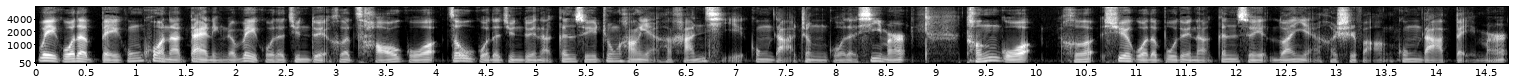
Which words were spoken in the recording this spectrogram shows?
魏国的北宫括呢，带领着魏国的军队和曹国、邹国的军队呢，跟随中行偃和韩起攻打郑国的西门。滕国和薛国的部队呢，跟随栾衍和侍访攻打北门。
